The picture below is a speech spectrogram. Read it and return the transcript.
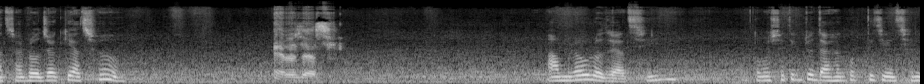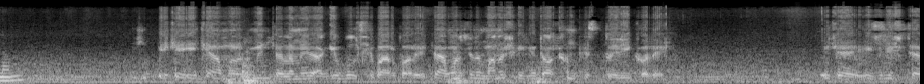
আচ্ছা রোজা কি আছো? রোজা আছি। আমরাও রোজা আছি। তোমার সাথে একটু দেখা করতে চেয়েছিলাম। এটা এটা আমার মেন্টাল আমি আগে বলছি বারবার এটা আমার জন্য মানসিক একটা অসন্তোষ তৈরি করে। এটা এই জিনিসটা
